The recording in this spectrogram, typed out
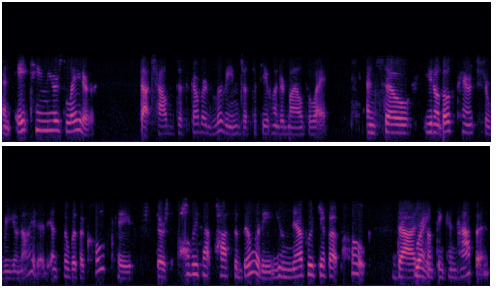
and 18 years later, that child was discovered living just a few hundred miles away. And so, you know, those parents are reunited. And so with a cold case, there's always that possibility. You never give up hope that right. something can happen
